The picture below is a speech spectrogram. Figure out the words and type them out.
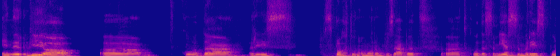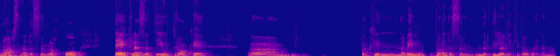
energijo. Uh, tako da res, sploh to ne morem pozabiti. Uh, tako da sem jaz sem res ponosna, da sem lahko tekla za te otroke. Uh, pa kaj, ne vem, upam, da sem naredila nekaj dobrega. No.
